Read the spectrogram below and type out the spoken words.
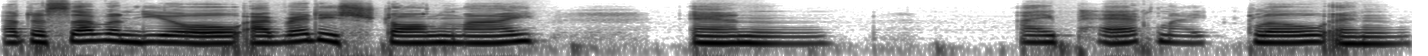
at a seven year old, I very strong mind, and I pack my clothes and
